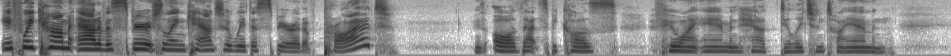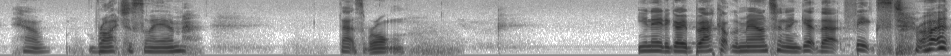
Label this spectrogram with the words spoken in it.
If we come out of a spiritual encounter with a spirit of pride, with, oh, that's because of who I am and how diligent I am and how righteous I am, that's wrong. You need to go back up the mountain and get that fixed, right?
